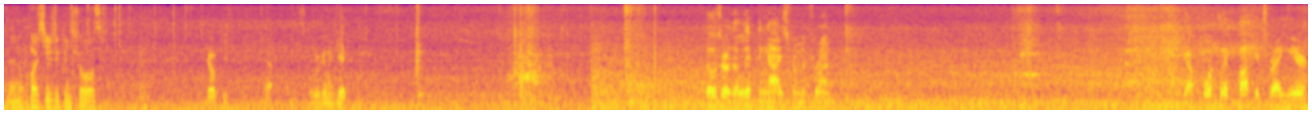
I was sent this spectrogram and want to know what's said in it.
and then of course here's your controls. Jokey. Yep. So we're gonna get Those are the lifting eyes from the front. Got forklift pockets right here,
